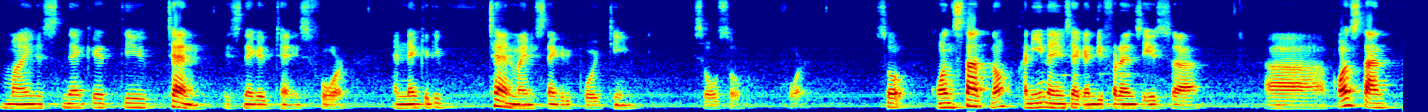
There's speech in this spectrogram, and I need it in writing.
minus negative 10 is negative 10 is 4. And negative 10 minus negative 14 is also 4. So, constant, no? Kanina yung second difference is uh, uh, constant.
